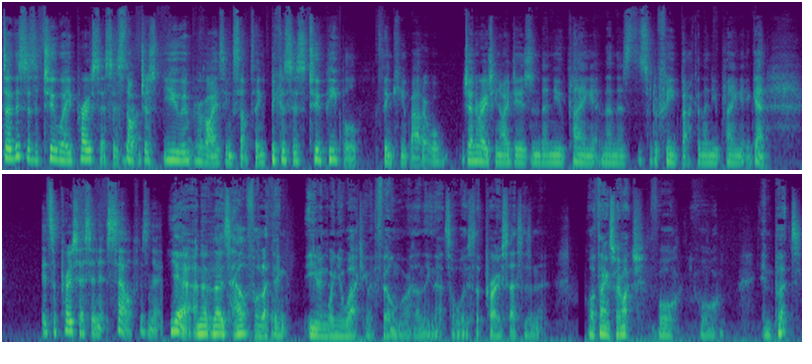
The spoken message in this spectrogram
So this is a two-way process. It's not just you improvising something because there's two people thinking about it or generating ideas and then you playing it and then there's the sort of feedback and then you playing it again. It's a process in itself, isn't it? Yeah, and that's helpful. I think even when you're working with film or something, that's always the process, isn't it? Well, thanks very much for your input.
